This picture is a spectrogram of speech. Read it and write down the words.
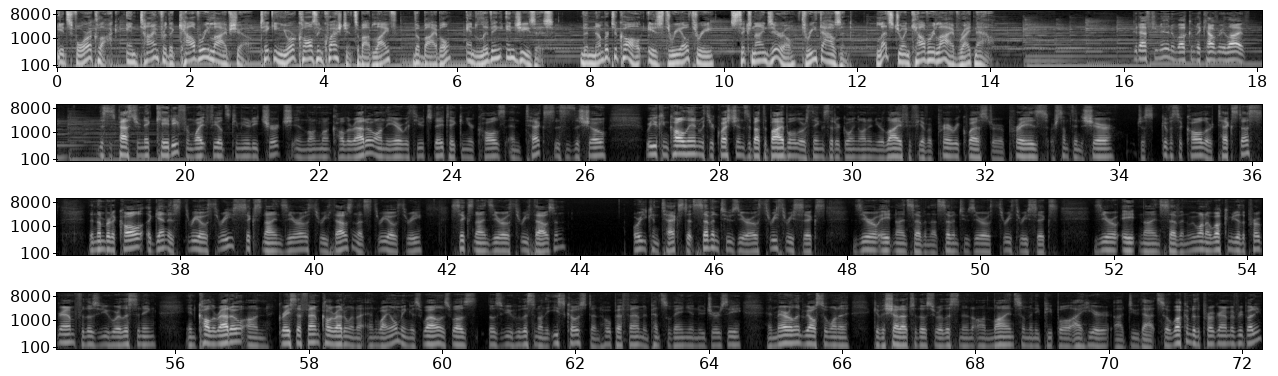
It's 4 o'clock and time for the Calvary Live Show, taking your calls and questions about life, the Bible, and living in Jesus. The number to call is 303 690 3000. Let's join Calvary Live right now. Good afternoon and welcome to Calvary Live. This is Pastor Nick Cady from Whitefields Community Church in Longmont, Colorado, on the air with you today, taking your calls and texts. This is the show where you can call in with your questions about the Bible or things that are going on in your life. If you have a prayer request or a praise or something to share, just give us a call or text us. The number to call again is 303 690 3000. That's 303 690 3000. Or you can text at 720 336 0897. That's 720 336 0897. We want to welcome you to the program. For those of you who are listening, in Colorado on Grace FM, Colorado and, and Wyoming as well, as well as those of you who listen on the East Coast and Hope FM in Pennsylvania, New Jersey, and Maryland. We also want to give a shout out to those who are listening online. So many people I hear uh, do that. So, welcome to the program, everybody.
